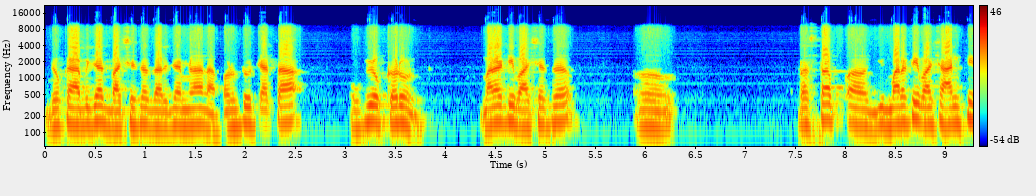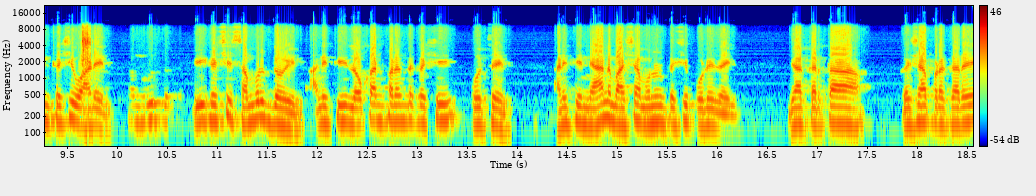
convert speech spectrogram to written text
जो काही अभिजात भाषेचा दर्जा मिळाला परंतु त्याचा उपयोग करून मराठी भाषेचं रस्ता जी मराठी भाषा आणखीन कशी वाढेल ती कशी समृद्ध होईल आणि ती लोकांपर्यंत कशी पोहोचेल आणि ती ज्ञान भाषा म्हणून कशी पुढे जाईल याकरता कशा प्रकारे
